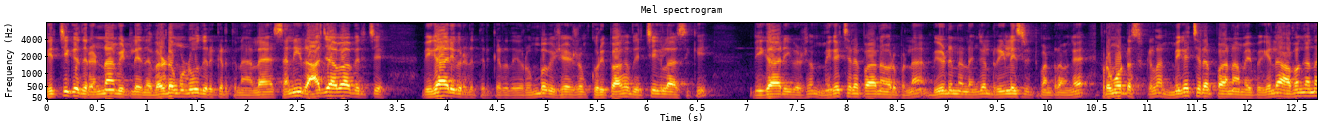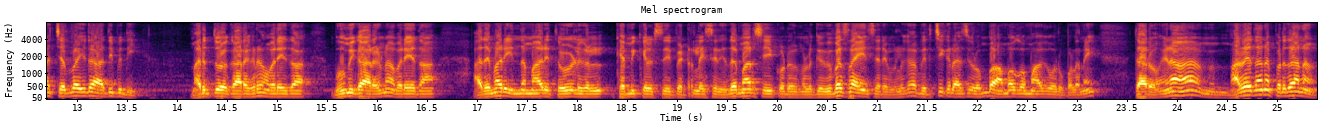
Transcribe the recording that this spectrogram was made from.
விருச்சிக்கிறது ரெண்டாம் வீட்டில் இந்த வருடம் முழுவதும் இருக்கிறதுனால சனி ராஜாவாக விரிச்சு விகாரி வருடத்தில் இருக்கிறது. ரொம்ப விசேஷம். குறிப்பாக விருச்சிக ராசிக்கு விகாரி வருஷம் மிகச்சிறப்பான ஒரு பண்ண வீடு நிலங்கள் ரியல் எஸ்டேட் பண்ணுறவங்க ப்ரொமோட்டர்ஸ்க்கெல்லாம் மிகச்சிறப்பான அமைப்புகள். அவங்க தான் செவ்வாய் தான் அதிபதி. மருத்துவக்காரகரும் அவரே தான் பூமிக்காரகனும் அவரே தான். அதே மாதிரி இந்த மாதிரி தொழில்கள் கெமிக்கல்ஸ் பெட்ரலைசர் இதை மாதிரி செய்யக்கூடியவங்களுக்கு விவசாயம் செய்கிறவங்களுக்கு விருச்சிக ராசி ரொம்ப அமோகமாக ஒரு பலனை தரும். ஏன்னா மழை தானே பிரதானம்.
